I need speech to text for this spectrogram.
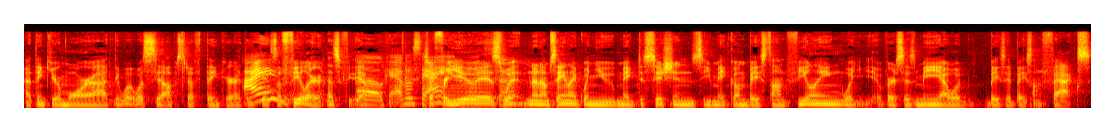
I think you're more. Uh, th- what, what's the opposite of thinker? I think it's a feeler. That's a fe- yeah. Oh, okay. I was say. So I for you is so- when no, no, I'm saying like when you make decisions, you make them based on feeling. What versus me, I would base it based on facts.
